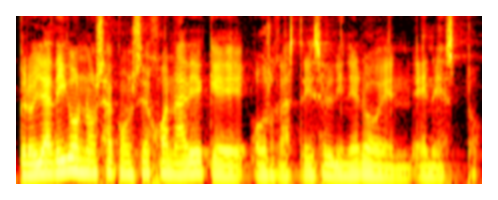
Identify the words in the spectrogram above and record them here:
pero ya digo, no os aconsejo a nadie que os gastéis el dinero en, en esto.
